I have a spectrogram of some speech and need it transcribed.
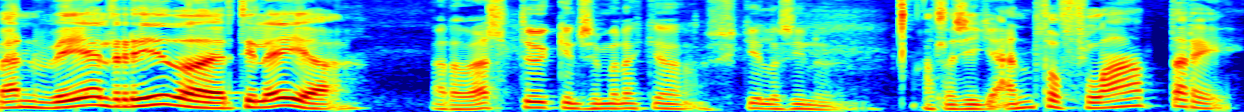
menn vel riðaðir til eiga Er það veldugin sem er ekki að skila sínu? alltaf sé ekki ennþá flatari Ég held að sé-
